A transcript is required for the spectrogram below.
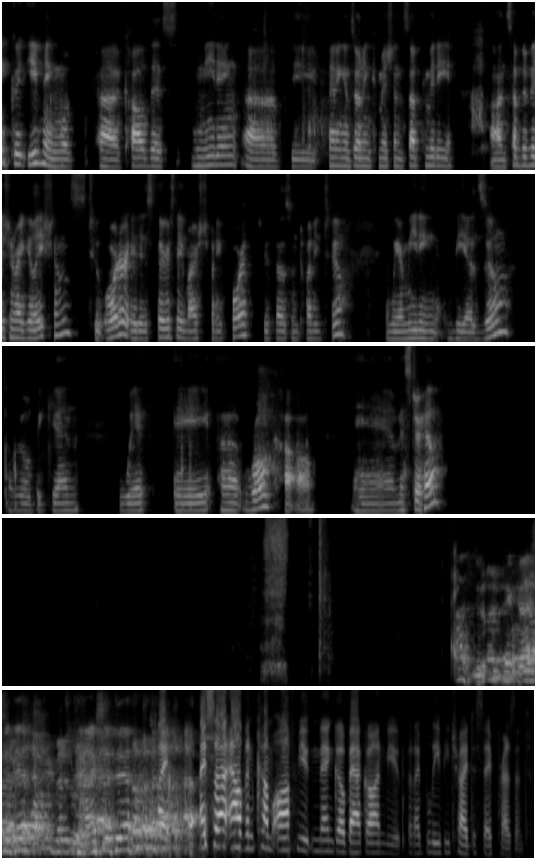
Good evening. We'll uh, call this meeting of the Planning and Zoning Commission Subcommittee on Subdivision Regulations to order. It is Thursday, March 24th, 2022, and we are meeting via Zoom. We will begin with a uh, roll call. And Mr. Hill? Can I sit there? Can I sit there? I, I saw Alvin come off mute and then go back on mute, but I believe he tried to say present.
